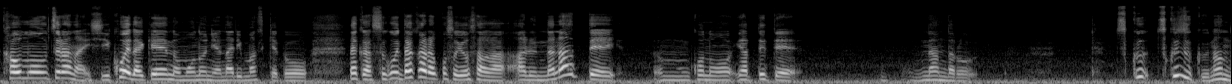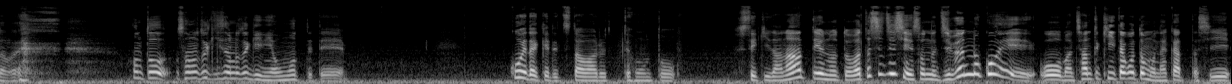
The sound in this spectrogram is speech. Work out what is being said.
顔も映らないし、声だけのものにはなりますけど、なんかすごいだからこそ良さがあるんだなって、うん、このやってて、なんだろう。つくつくづくなんだろうね。本当その時その時に思ってて声だけで伝わるって本当素敵だなっていうのと私自身そんな自分の声を、まあ、ちゃんと聞いたこともなかったし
